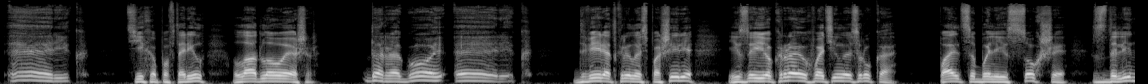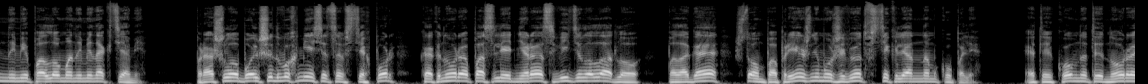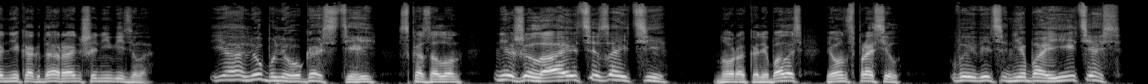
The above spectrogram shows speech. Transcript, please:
«Эрик», — тихо повторил Ладлоу Эшер. «Дорогой Эрик». Дверь открылась пошире, и за ее край ухватилась рука. Пальцы были иссохшие, с длинными поломанными ногтями. Прошло больше двух месяцев с тех пор, как Нора последний раз видела Ладлоу, полагая, что он по-прежнему живет в стеклянном куполе. Этой комнаты Нора никогда раньше не видела. «Я люблю гостей», — сказал он. «Не желаете зайти?» Нора колебалась, и он спросил. «Вы ведь не боитесь?»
